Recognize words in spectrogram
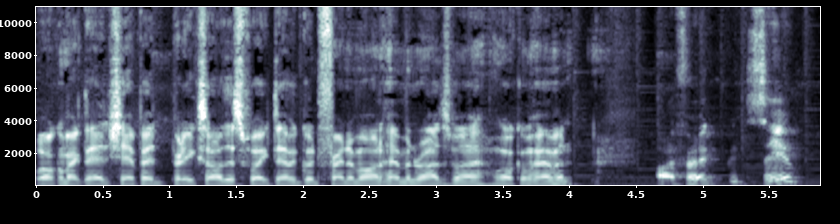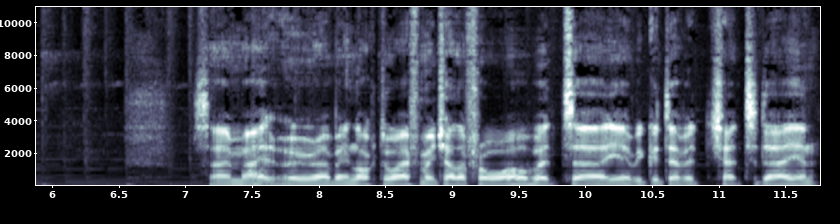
Welcome back to Head Shepherd. Pretty excited this week to have a good friend of mine, Herman Raadsma. Welcome, Herman. Hi, Ferg. Good to see you. Same, mate. We've uh, been locked away from each other for a while, but uh, yeah, it'd be good to have a chat today. And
